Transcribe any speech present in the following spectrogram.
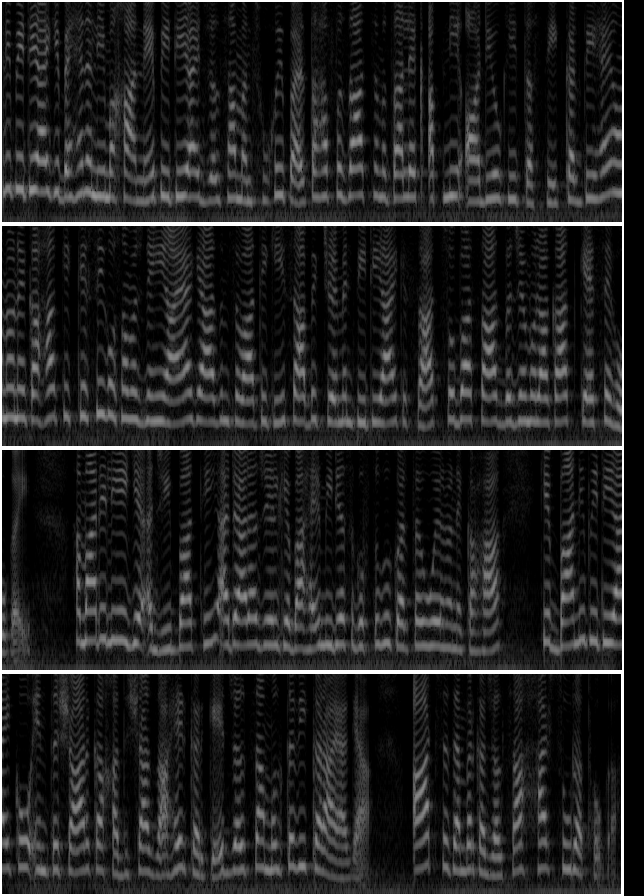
PTI की बहन अलीमा खान ने पीटीआई जलसा मनसूखी पर तहफात से मुतल अपनी ऑडियो की तस्दीक कर दी है। उन्होंने कहा कि किसी को समझ नहीं आया कि आज़म सवाती की सबक चेयरमैन पीटीआई के साथ सुबह सात बजे मुलाकात कैसे हो गई। हमारे लिए ये अजीब बात थी। अडारा जेल के बाहर मीडिया से गुफ्तु करते हुए उन्होंने कहा कि बानी पीटीआई को इंतशार का खदशा ज़ाहिर करके जलसा मुलतवी कराया गया। आठ सितंबर का जलसा हर सूरत होगा।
